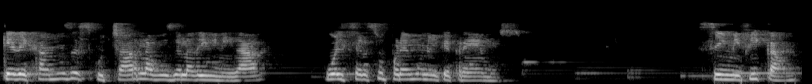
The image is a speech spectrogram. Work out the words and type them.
que dejamos de escuchar la voz de la divinidad o el ser supremo en el que creemos. Significa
